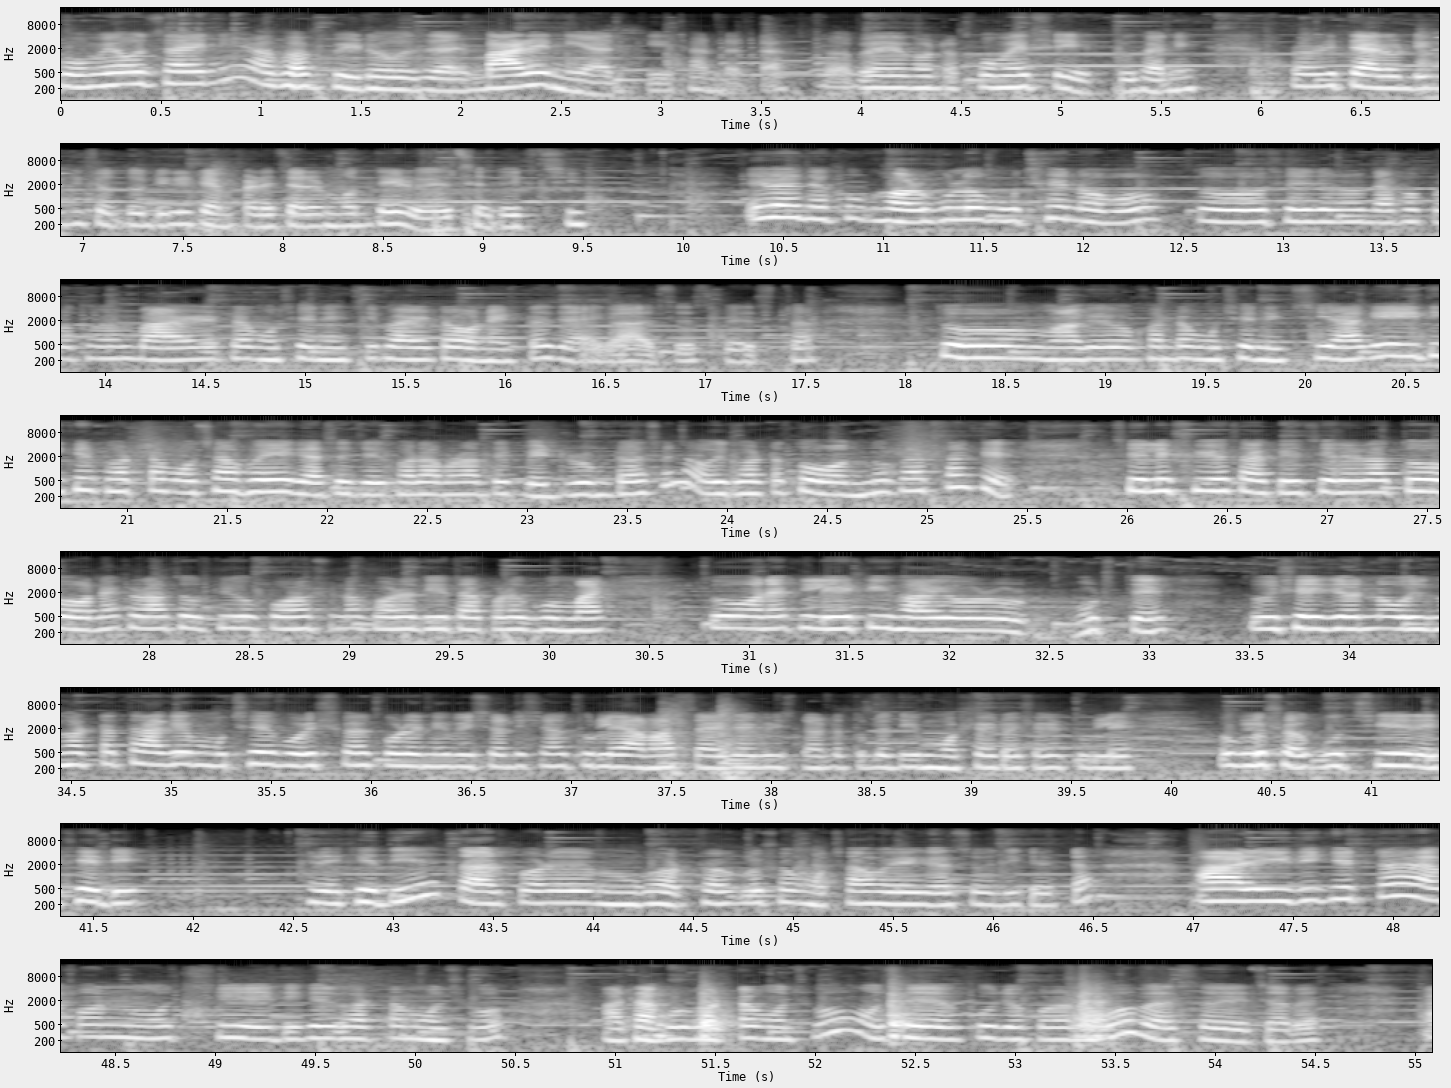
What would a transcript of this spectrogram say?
কমেও যায়নি, আবার বেড়েও যায়, বাড়েনি আর কি ঠান্ডাটা, তবে মোটা, কমেছে একটুখানি। মোটামুটি তেরো ডিগ্রি, চোদ্দ ডিগ্রি টেম্পারেচারের মধ্যেই রয়েছে, দেখছি। এবার দেখো ঘরগুলো মুছে নেব, তো সেই জন্য দেখো প্রথমে বাইরেটা মুছে নিচ্ছি, বাইরেটা অনেকটা জায়গা আছে স্পেসটা তো আগে ওখানটা মুছে নিচ্ছি। আগে এই দিকের ঘরটা মোছা হয়ে গেছে, যে ঘরে আমাদের বেডরুমটা আছে না, ওই ঘরটা তো অন্ধকার থাকে, ছেলে শুয়ে থাকে। ছেলেরা তো অনেক রাত অবধিও পড়াশোনা করে, দিয়ে তারপরে ঘুমায়। তো অনেক লেটই হয় ওর উঠতে। তো সেই জন্য ওই ঘরটাতে আগে মুছে পরিষ্কার করে নিই, বিছনা টিছনা তুলে, আমার সাইডের বিছনাটা তুলে দিই, মশারি টশারি তুলে, ওগুলো সব গুছিয়ে রেখে দিই। রেখে দিয়ে তারপরে ঘর টরগুলো সব মোছা হয়ে গেছে ওই দিকেরটা। আর এই দিকেরটা এখন মুছছি এই দিকের ঘরটা মুছবো। আর ঠাকুর ঘরটা মুছবো, মুছে পুজো করে নেব, ব্যাস হয়ে যাবে।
